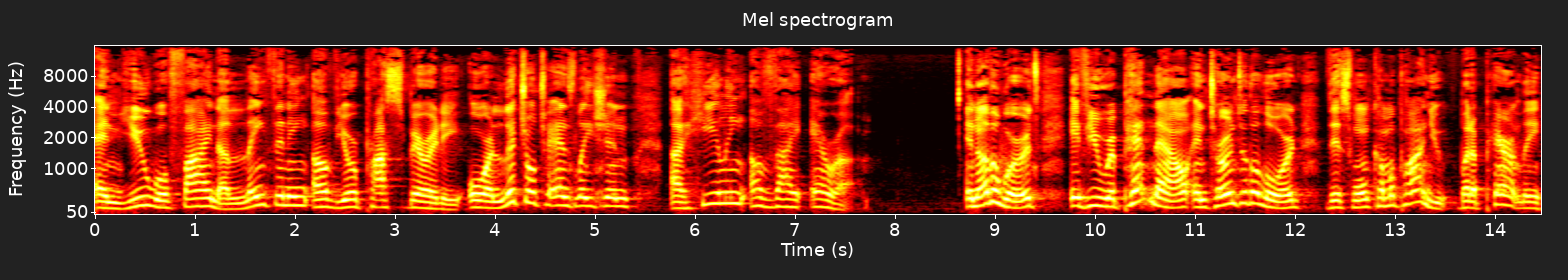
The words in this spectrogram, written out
and you will find a lengthening of your prosperity. Or literal translation, a healing of thy era. In other words, if you repent now and turn to the Lord, this won't come upon you. But apparently,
